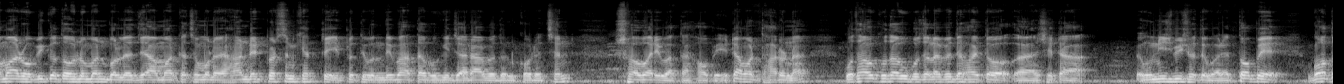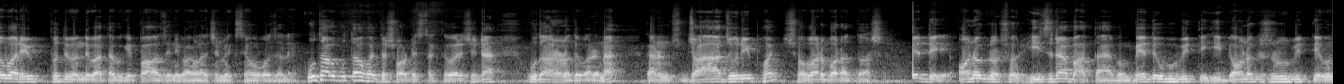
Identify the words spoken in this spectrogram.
আমার অভিজ্ঞতা অনুমান বলে যে আমার কাছে মনে হয় হান্ড্রেড পার্সেন্ট ক্ষেত্রেই প্রতিবন্ধী ভাতাভোগী যারা আবেদন করেছেন সবারই ভাতা হবে, এটা আমার ধারণা। কোথাও কোথাও উপজেলা ভেদে হয়তো সেটা উনিশ বিশ হতে পারে, তবে গতবারই প্রতিবন্ধী ভাতাভোগী পাওয়া যায়নি বাংলাদেশের ম্যাক্সিমাম উপজেলায়। কোথাও কোথাও হয়তো শর্টেজ থাকতে পারে, সেটা উদাহরণ হতে পারে না, কারণ যা জরিপ হয়, সবার বরাদ্দ আসে। বেদে অনগ্রসর হিজরা ভাতা এবং বেদে উপবৃত্তি অনগ্রসর উপবৃত্তি এবং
